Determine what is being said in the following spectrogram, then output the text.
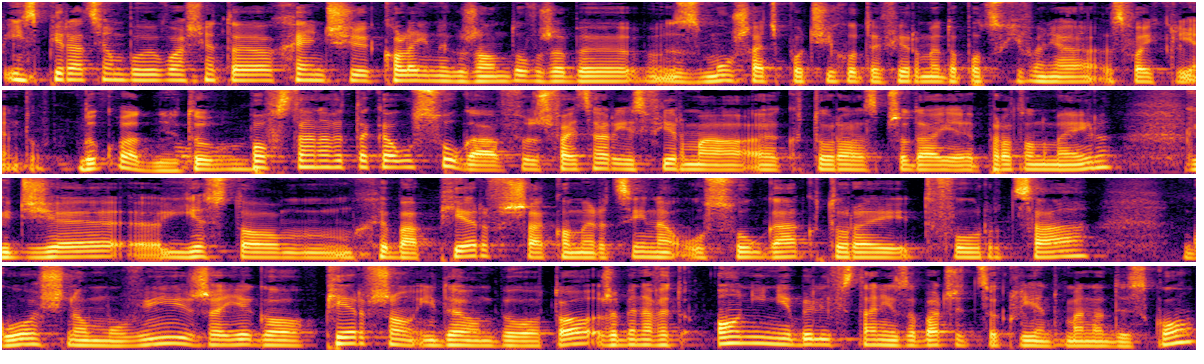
Inspiracją były właśnie te chęć kolejnych rządów, żeby zmuszać po cichu te firmy do podsłuchiwania swoich klientów. Dokładnie. To... Powstała nawet taka usługa. W Szwajcarii jest firma, e, która sprzedaje Proton Mail, gdzie e, jest to chyba pierwsza komercyjna usługa, której twórca głośno mówi, że jego pierwszą ideą było to, żeby nawet oni nie byli w stanie zobaczyć, co klient ma na dysku.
